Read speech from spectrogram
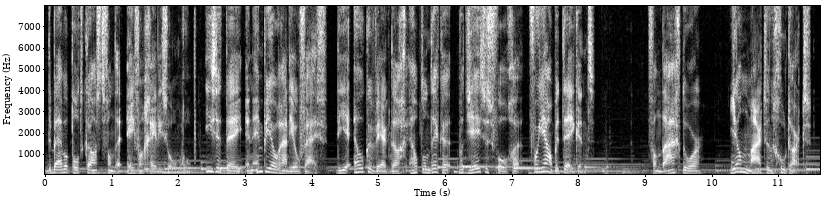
de Bijbelpodcast van de Evangelische Omroep, IZB en NPO Radio 5, die je elke werkdag helpt ontdekken wat Jezus volgen voor jou betekent. Vandaag door Jan Maarten Goedhart.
